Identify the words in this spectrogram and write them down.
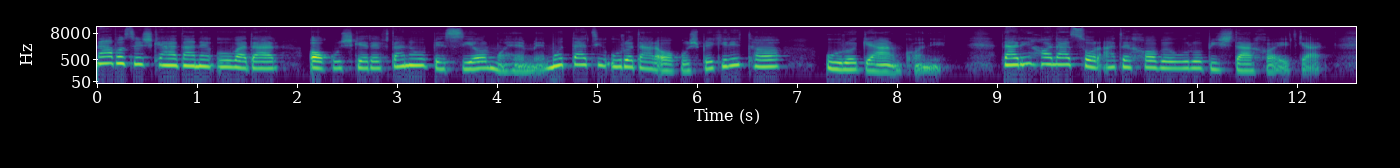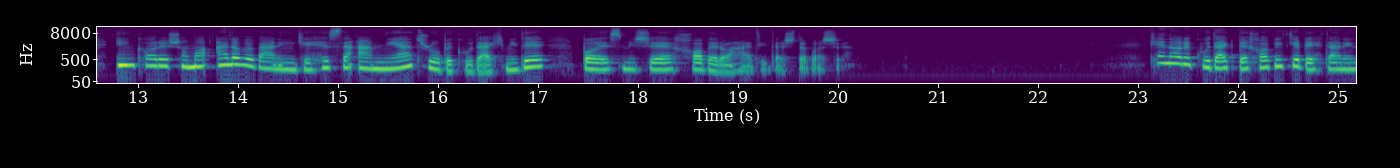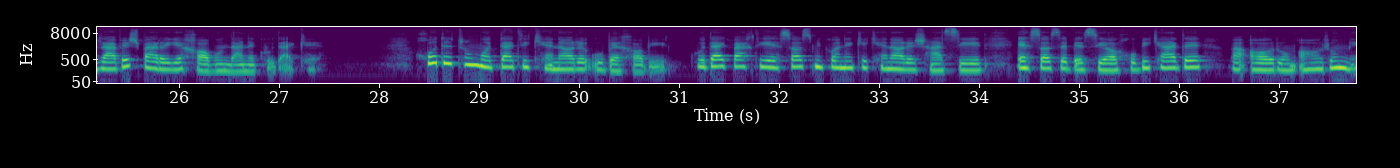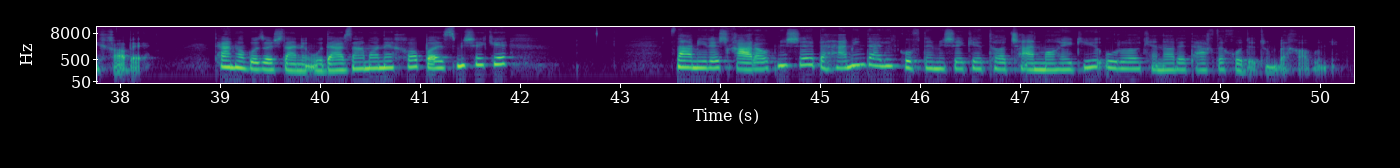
نوازش کردن او و در آغوش گرفتن او بسیار مهمه. مدتی او را در آغوش بگیرید تا او را گرم کنید. در این حالت سرعت خواب او رو بیشتر خواهید کرد. این کار شما علاوه بر اینکه حس امنیت رو به کودک میده باعث میشه خواب راحتی داشته باشه. کنار کودک بخوابید که بهترین روش برای خوابوندن کودکه. خودتون مدتی کنار او بخوابید. کودک وقتی احساس می‌کنه که کنارش هستید احساس بسیار خوبی کرده و آروم آروم میخوابه. تنها گذاشتن او در زمان خواب باعث میشه که زمیرش خراب میشه به همین دلیل گفته میشه که تا چند ماهگی او رو کنار تخت خودتون بخوابونید.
